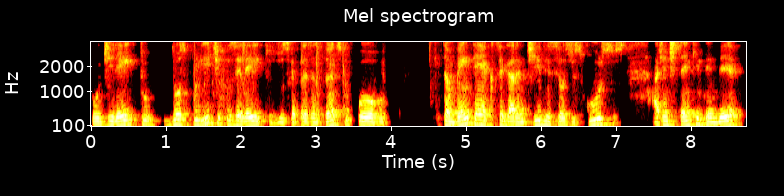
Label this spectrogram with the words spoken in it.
o direito dos políticos eleitos, dos representantes do povo, também tenha que ser garantido em seus discursos, a gente tem que entender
